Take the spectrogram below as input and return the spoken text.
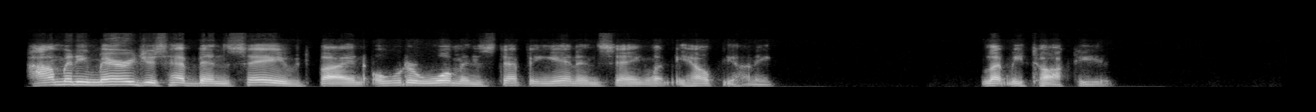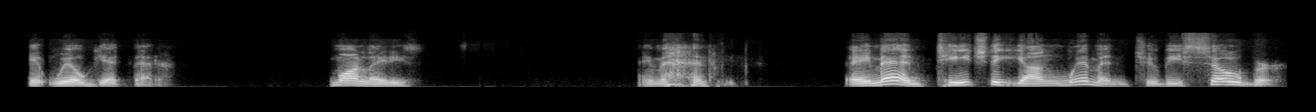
How many marriages have been saved by an older woman stepping in and saying, Let me help you, honey? Let me talk to you. It will get better. Come on, ladies. Amen. Amen. Teach the young women to be sober,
